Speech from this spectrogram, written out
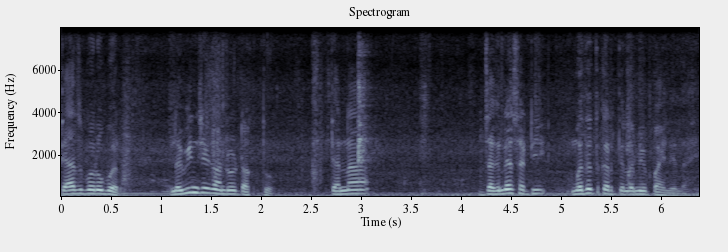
त्याचबरोबर नवीन जे गांडूळ टाकतो त्यांना जगण्यासाठी मदत करतेला मी पाहिलेलं आहे.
